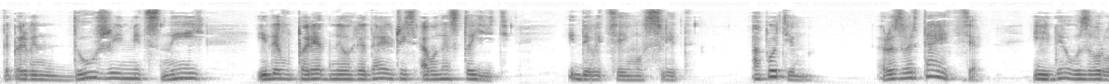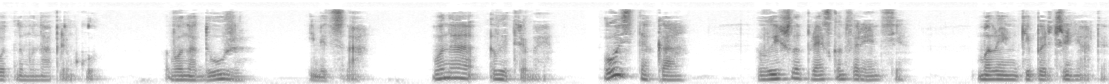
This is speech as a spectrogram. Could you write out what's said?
Тепер він дуже міцний, іде вперед, не оглядаючись, а вона стоїть і дивиться йому вслід. А потім розвертається і йде у зворотному напрямку. Вона дуже і міцна. Вона витримає. Ось така вийшла прес-конференція. Маленькі перченята.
